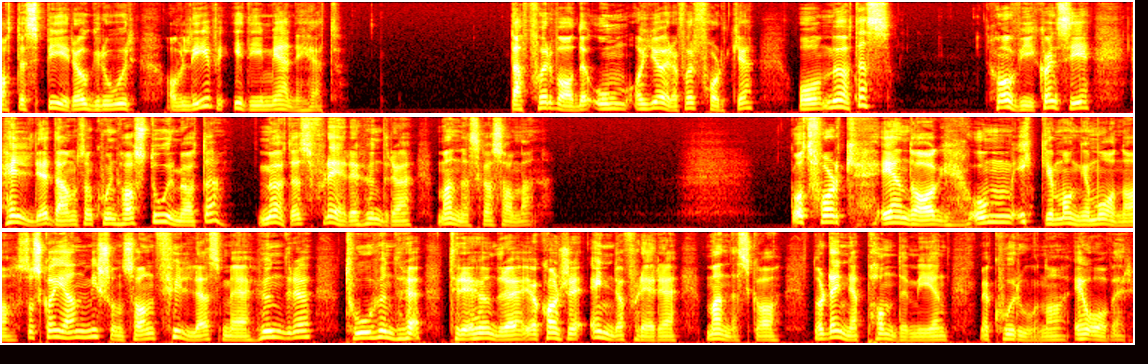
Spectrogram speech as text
at det spirer og gror av liv i din menighet. Derfor var det om å gjøre for folket å møtes. Og vi kan si heldige dem som kunne ha stormøte, møtes flere hundre mennesker sammen. Godt folk, en dag, om ikke mange måneder, så skal igjen misjonssalen fylles med 100, 200, 300, ja kanskje enda flere mennesker når denne pandemien med korona er over.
